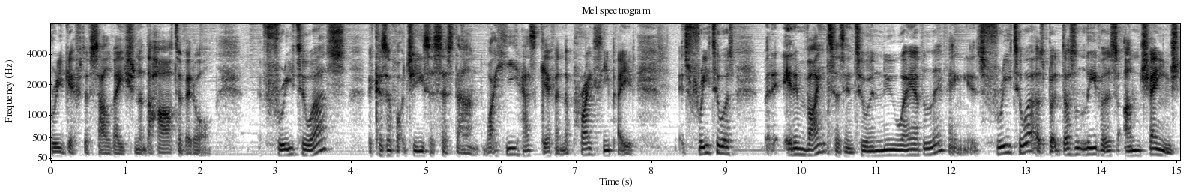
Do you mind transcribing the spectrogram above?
Free gift of salvation at the heart of it all. Free to us because of what Jesus has done, what he has given, the price he paid. It's free to us, but it invites us into a new way of living. It's free to us, but doesn't leave us unchanged.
